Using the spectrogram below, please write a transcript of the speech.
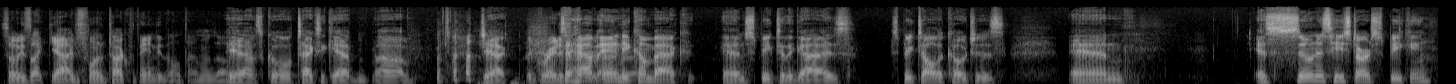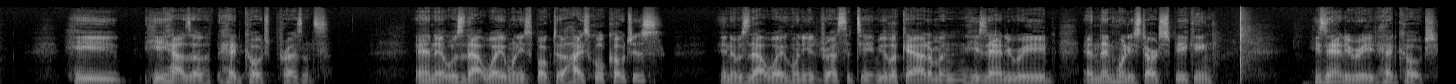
so he's like, yeah, I just wanted to talk with Andy the whole time. It was awesome. Yeah, it was cool. Taxi cab, uh, Jack. The greatest to have Andy ever. come back and speak to the guys, speak to all the coaches, and as soon as he starts speaking, he he has a head coach presence, and it was that way when he spoke to the high school coaches, and it was that way when he addressed the team. You look at him, and he's Andy Reid, and then when he starts speaking, he's Andy Reid, head coach,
